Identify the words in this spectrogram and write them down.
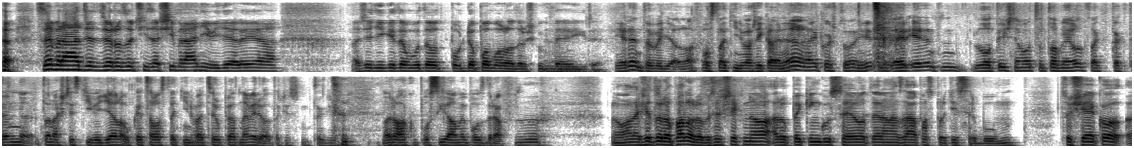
jsem rád, že, že rozočí za Šimrání viděli a, a že díky tomu to dopomohlo trošku k té mhm. výhře. Jeden to viděl, no. Ostatní dva říkali, ne, ne, jakož to nic. Jeden ten Lotyš, nebo co to byl, tak, tak ten to naštěstí viděl a ukecal ostatní dva, co opět neviděl, takže, takže na dálku posíláme pozdrav. No. No, takže to dopadlo dobře všechno a do Pekingu se jelo teda na zápas proti Srbům, což je jako, uh,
